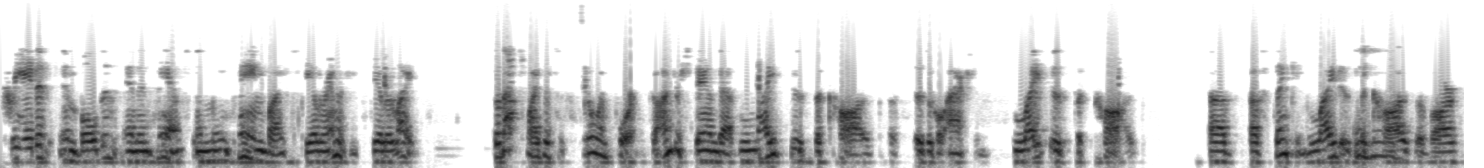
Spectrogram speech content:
created, emboldened, and enhanced and maintained by scalar energy, scalar light. So that's why this is so important to understand that light is the cause of physical action. Light is the cause of, of thinking. Light is the mm-hmm. cause of our,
